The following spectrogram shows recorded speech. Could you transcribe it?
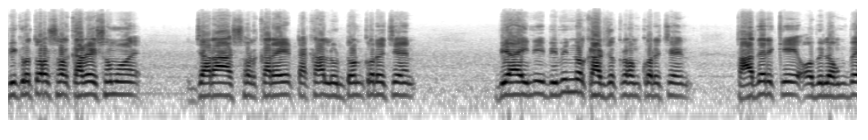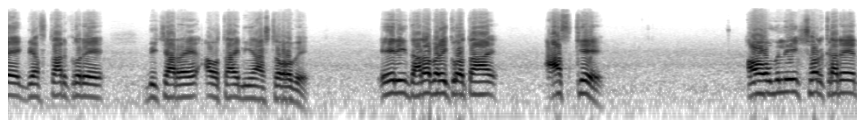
বিগত সরকারের সময় যারা সরকারের টাকা লুণ্ঠন করেছেন, বেআইনি বিভিন্ন কার্যক্রম করেছেন, তাদেরকে অবিলম্বে গ্রেফতার করে বিচারের আওতায় নিয়ে আসতে হবে। এরই ধারাবাহিকতায় আজকে আওয়ামী লীগ সরকারের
